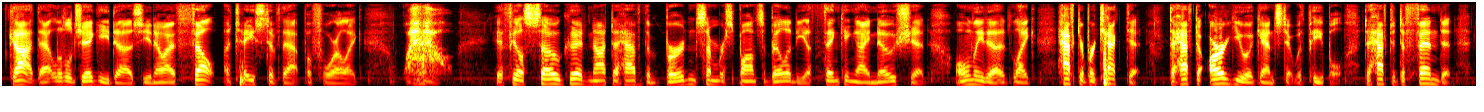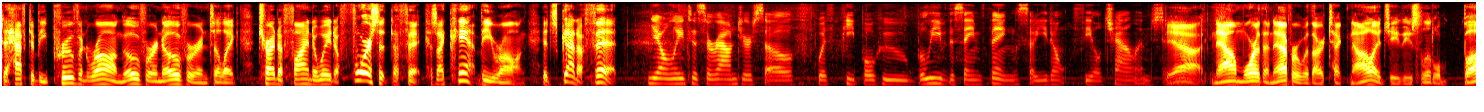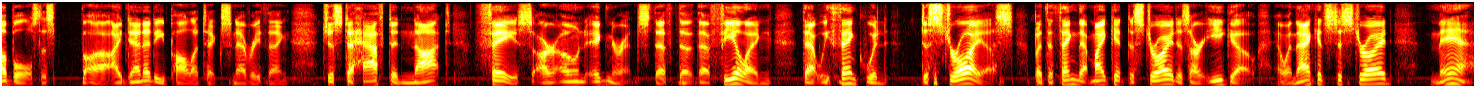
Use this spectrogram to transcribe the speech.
God, that little jiggy does, you know, I've felt a taste of that before. Like, wow, it feels so good not to have the burdensome responsibility of thinking I know shit, only to like have to protect it, to have to argue against it with people, to have to defend it, to have to be proven wrong over and over, and to like try to find a way to force it to fit because I can't be wrong. It's got to fit. Yeah, only to surround yourself with people who believe the same things so you don't feel challenged. Yeah, now more than ever with our technology, these little bubbles, this uh, identity politics and everything, just to have to not face our own ignorance, that, that, that feeling that we think would destroy us. But the thing that might get destroyed is our ego. And when that gets destroyed, man,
